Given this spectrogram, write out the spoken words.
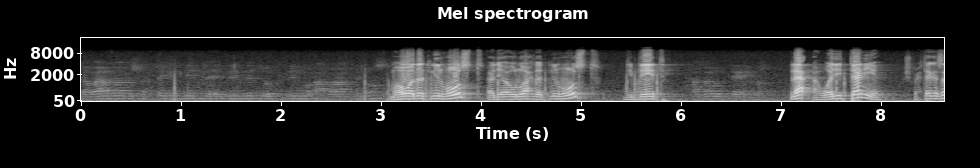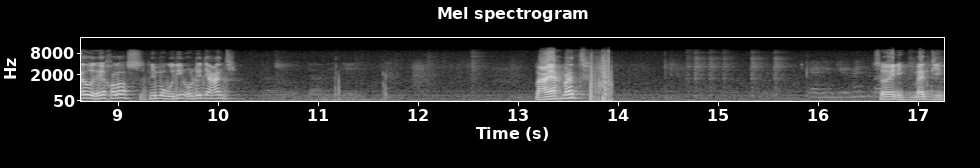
طب أنا بقى مش محتاج اتنين اتنين network اتنين عباره عن اتنين نص ما هو ده اتنين host ادي اول واحدة اتنين host دي بدايتها. لا هو دي التانية. مش محتاج ازود هي خلاص اتنين موجودين already عندي. معايا يا أحمد؟ ثواني مجدي.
